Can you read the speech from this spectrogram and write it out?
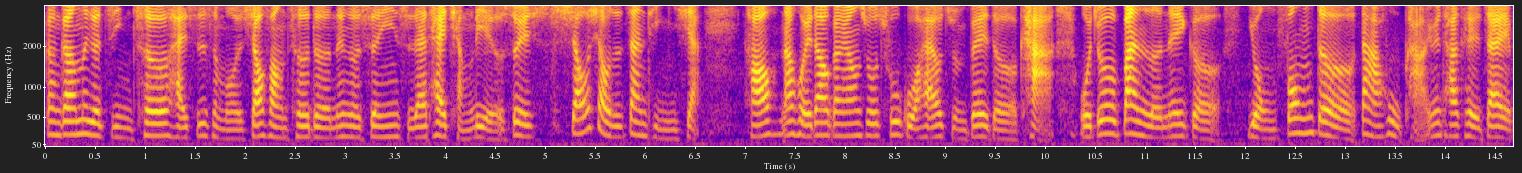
刚刚那个警车还是什么消防车的那个声音实在太强烈了，所以小小的暂停一下。好，那回到刚刚说出国还要准备的卡，我就办了那个永丰的大户卡，因为它可以在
